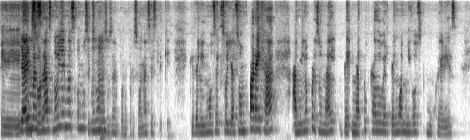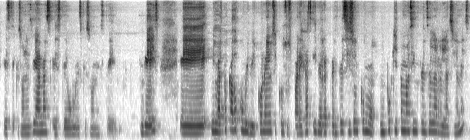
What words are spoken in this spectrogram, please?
eh, ya hay personas, más, no, ya hay más homosexuales, o sea, bueno, personas este, que, que, del mismo sexo ya son pareja. A mí lo personal me ha tocado ver, tengo amigos mujeres este, que son lesbianas, este, hombres que son este, gays, eh, y me ha tocado convivir con ellos y con sus parejas y de repente sí son como un poquito más intensas las relaciones.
